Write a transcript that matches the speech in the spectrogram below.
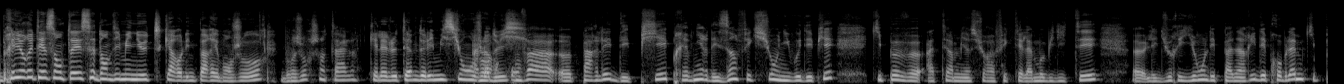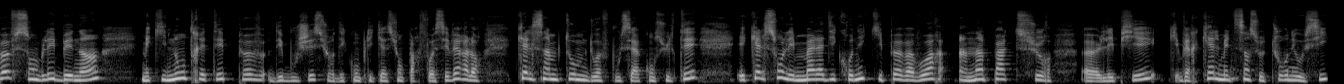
Priorité santé, c'est dans 10 minutes. Caroline Paré, bonjour. Bonjour Chantal. Quel est le thème de l'émission aujourd'hui? On va euh, parler des pieds, prévenir des infections au niveau des pieds qui peuvent à terme bien sûr affecter la mobilité, euh, les durillons, les panaries, des problèmes qui peuvent sembler bénins mais qui non traités peuvent déboucher sur des complications parfois sévères. Alors quels symptômes doivent pousser à consulter et quelles sont les maladies chroniques qui peuvent avoir un impact sur euh, les pieds? Vers quel médecin se tourner aussi?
